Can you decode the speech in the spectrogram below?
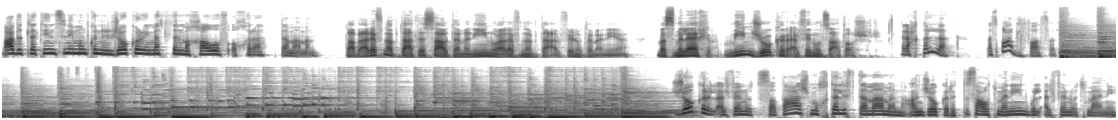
بعد 30 سنة ممكن الجوكر يمثل مخاوف أخرى تماما. طب عرفنا بتاع 89 وعرفنا بتاع 2008 بس من الآخر مين جوكر 2019 رح قل لك بس بعد الفاصل. جوكر ال 2019 مختلف تماما عن جوكر ال 89 وال 2008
